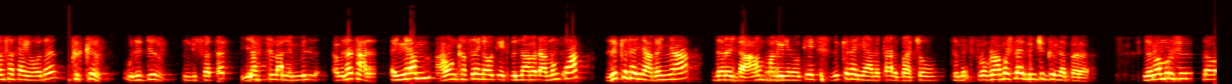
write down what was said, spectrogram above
መንፈሳዊ የሆነ ምክክር፣ ውድድር እንዲፈጠር ያስችላል የሚል እምነት አለ። እኛም አሁን ከፍተኛ ውጤት ብናመጣም እንኳ ዝቅተኛ በእኛ ደረጃ አሁን ባገኘነው ውጤት ዝቅተኛ ያመጣንባቸው ትምህርት ፕሮግራሞች ላይ ምን ችግር ነበረ? የመምህሩ ችግር ነው?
